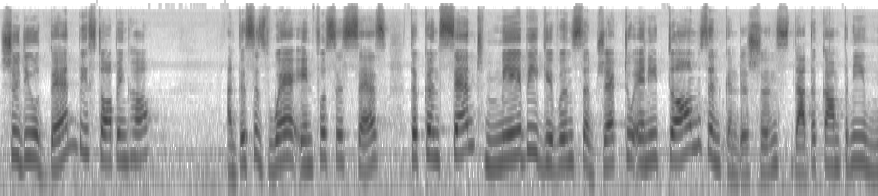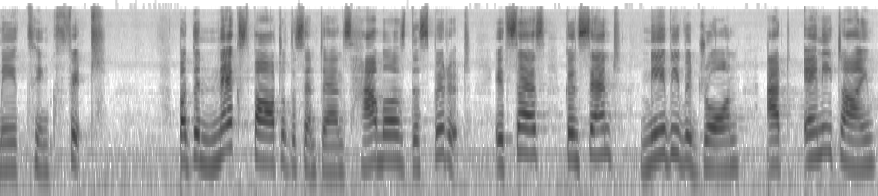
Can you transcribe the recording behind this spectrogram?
Should you then be stopping her? And this is where Infosys says the consent may be given subject to any terms and conditions that the company may think fit. But the next part of the sentence hammers the spirit. It says consent may be withdrawn at any time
